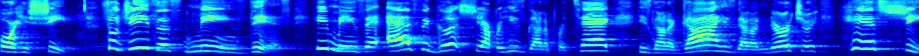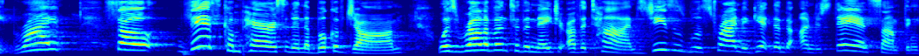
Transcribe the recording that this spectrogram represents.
for his sheep. So Jesus means this. He means that as the good shepherd, he's going to protect, he's going to guide, he's going to nurture his sheep, right? So this comparison in the book of John was relevant to the nature of the times. Jesus was trying to get them to understand something.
